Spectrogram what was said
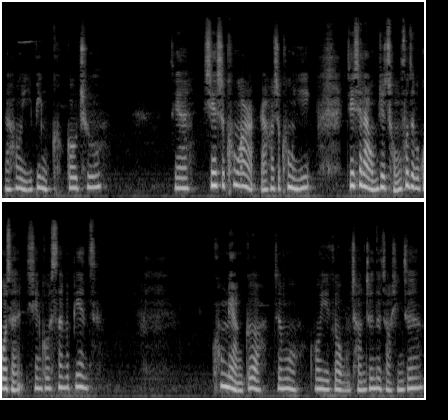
然后一并勾出。先先是空二，然后是空一，接下来我们就重复这个过程，先勾三个辫子，空两个针目，勾一个五长针的枣形针。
